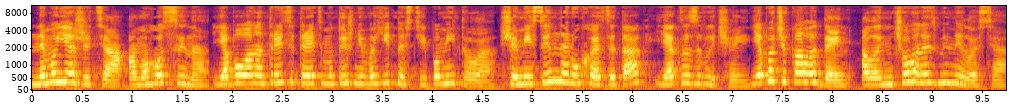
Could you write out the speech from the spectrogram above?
Не моє життя, а мого сина. Я була на 33-му тижні вагітності і помітила, що мій син не рухається так, як зазвичай. Я почекала день, але нічого не змінилося.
